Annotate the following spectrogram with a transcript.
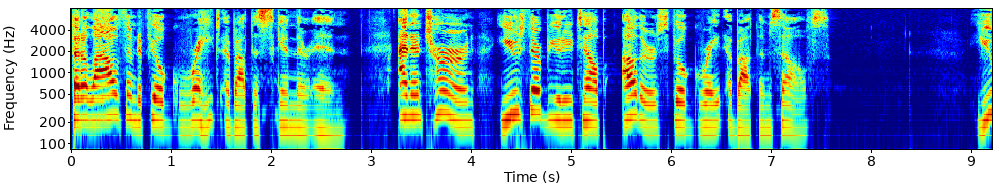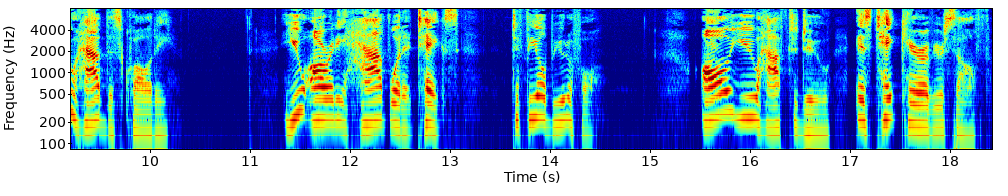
that allows them to feel great about the skin they're in, and in turn, use their beauty to help others feel great about themselves. You have this quality. You already have what it takes to feel beautiful. All you have to do is take care of yourself.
